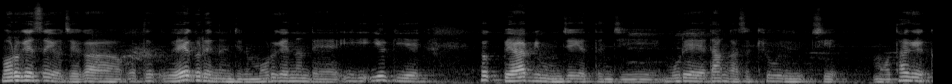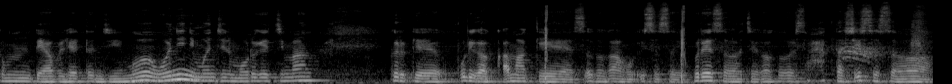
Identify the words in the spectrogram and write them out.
모르겠어요. 제가 어떻게 왜 그랬는지는 모르겠는데 이 여기에 흙 배합이 문제였든지 물에 담가서 키우지 못하게끔 배합을 했든지 뭐 원인이 뭔지는 모르겠지만 그렇게 뿌리가 까맣게 썩어가고 있었어요. 그래서 제가 그걸 싹 다 씻어서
